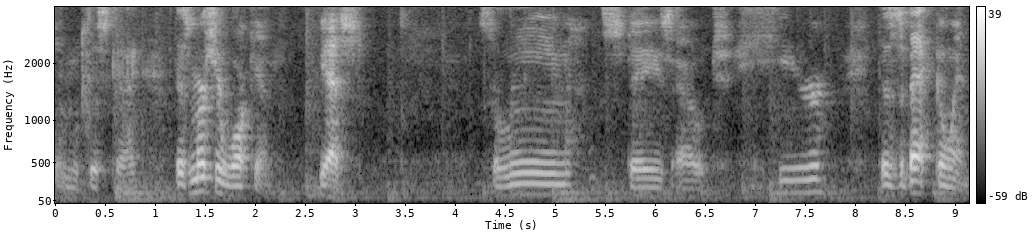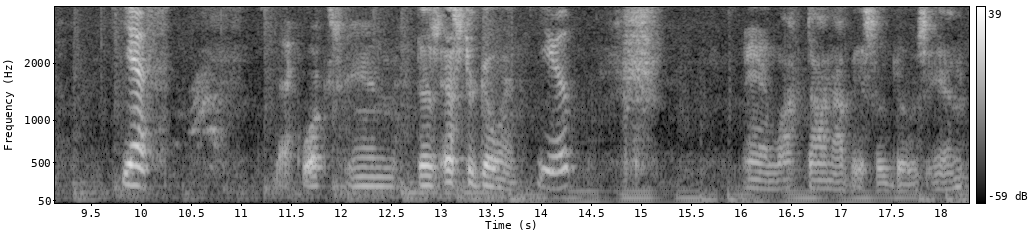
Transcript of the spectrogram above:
done with this guy. Does Mercer walk in? Yes. Celine stays out here. Does Zabak go in? Yes. Back walks in. Does Esther go in? Yep. And Lockdown obviously goes in.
